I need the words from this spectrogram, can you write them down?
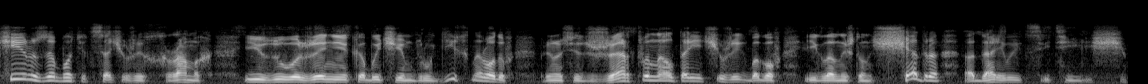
Кир заботится о чужих храмах и из уважения к обычаям других народов приносит жертвы на алтари чужих богов, и главное, что он щедро одаривает святилище.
